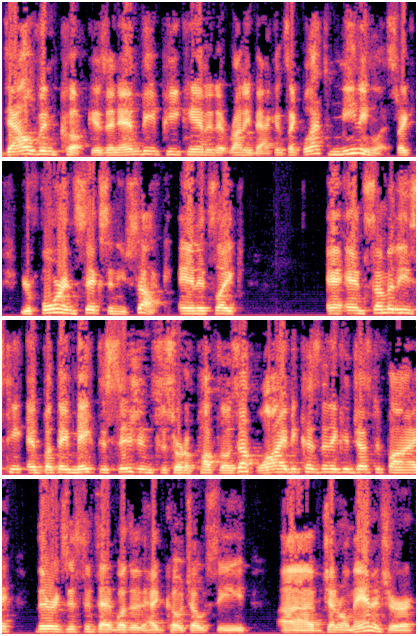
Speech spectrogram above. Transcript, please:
Dalvin Cook is an MVP candidate running back. And it's like, well, that's meaningless. Like you're four and six and you suck. And it's like and, and some of these teams, but they make decisions to sort of puff those up. Why? Because then they can justify their existence at whether the head coach, OC, uh, general manager.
